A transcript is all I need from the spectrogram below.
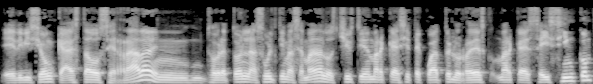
eh, división que ha estado cerrada, en, sobre todo en las últimas semanas. Los Chiefs tienen marca de 7-4 y los Reds marca de 6-5,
